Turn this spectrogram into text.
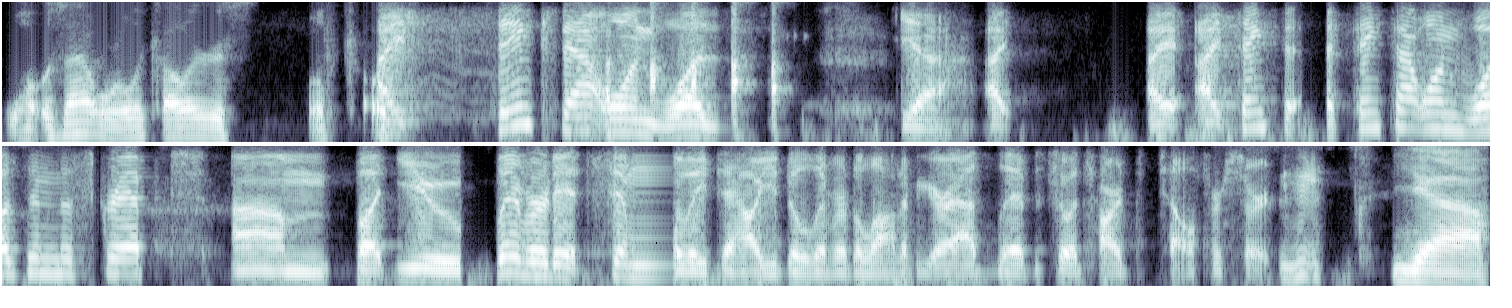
What was that? World of Colors. World of Color. I think that one was, yeah. I, I, think that I think that one was in the script, um, but you delivered it similarly to how you delivered a lot of your ad libs, so it's hard to tell for certain. Yeah,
